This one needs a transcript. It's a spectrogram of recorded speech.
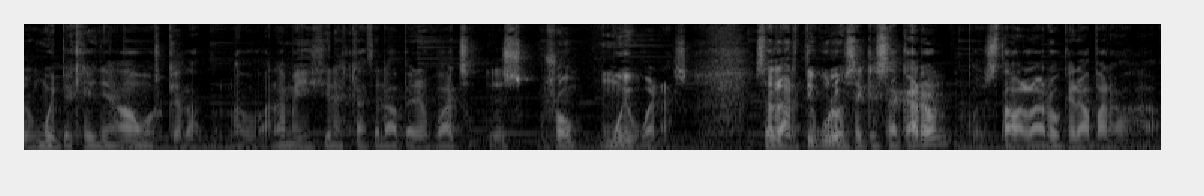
muy pequeña, vamos, que las mediciones que hace el Apple Watch son muy buenas. O sea, el artículo ese que sacaron, pues estaba claro que era para,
